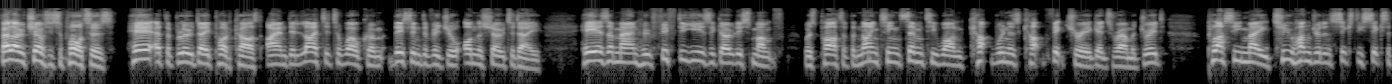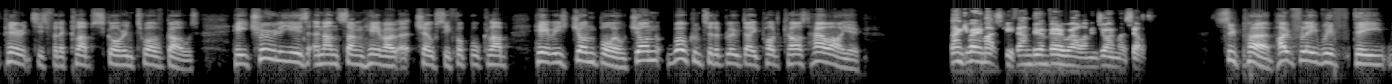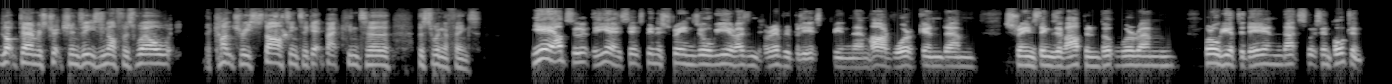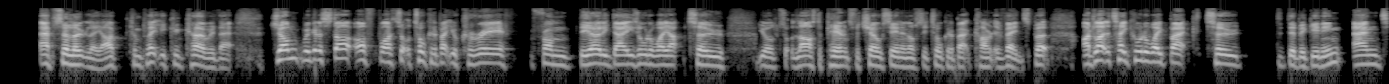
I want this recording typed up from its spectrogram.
Fellow Chelsea supporters, here at the Blue Day podcast, I am delighted to welcome this individual on the show today. He is a man who 50 years ago this month was part of the 1971 Cup Winners' Cup victory against Real Madrid. Plus, he made 266 appearances for the club, scoring 12 goals. He truly is an unsung hero at Chelsea Football Club. Here is John Boyle. John, welcome to the Blue Day podcast. How are you? Thank you very much, Keith. I'm doing very well. I'm enjoying myself. Superb. Hopefully, with the lockdown restrictions easing off as well, the country's starting to get back into the swing of things. Yeah, absolutely. Yeah, it's, it's been a strange old year, hasn't it, for everybody? It's been um, hard work and um, strange things have happened, but we're um, we're all here today, and that's what's important. Absolutely. I completely concur with that. John, we're going to start off by sort of talking about your career from the early days all the way up to your last appearance for Chelsea and obviously talking about current events. But I'd like to take all the way back to the beginning. And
